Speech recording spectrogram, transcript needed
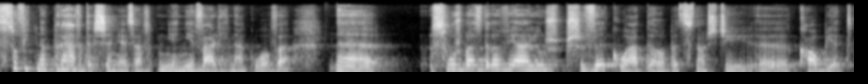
sufit naprawdę się nie, nie, nie wali na głowę. Służba zdrowia już przywykła do obecności kobiet.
